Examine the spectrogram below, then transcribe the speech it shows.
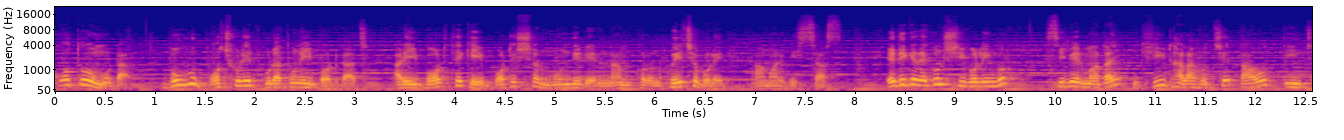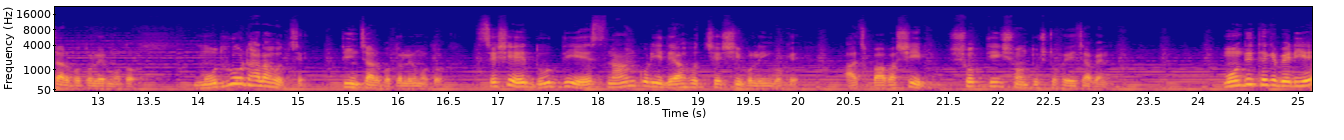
কত মোটা। বহু বছরের পুরাতন এই বটগাছ। আর এই বট থেকে বটেশ্বর মন্দিরের নামকরণ হয়েছে বলে আমার বিশ্বাস। এদিকে দেখুন শিবলিঙ্গ, শিবের মাথায় ঘি ঢালা হচ্ছে, তাও তিন চার বোতলের মতো। মধুও ঢালা হচ্ছে। তিন চার বোতলের মতো। শেষে দুধ দিয়ে স্নান করিয়ে দেয়া হচ্ছে শিবলিঙ্গকে। আজ বাবা শিব সত্যিই সন্তুষ্ট হয়ে যাবেন। মন্দির থেকে বেরিয়ে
